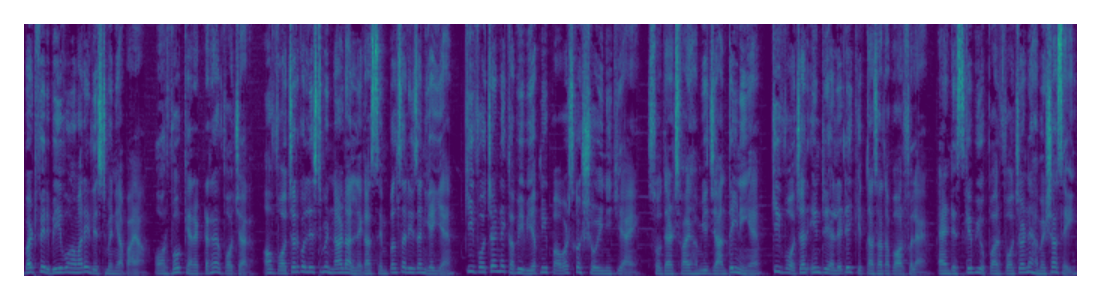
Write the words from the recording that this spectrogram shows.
बट फिर भी वो हमारी लिस्ट में नहीं आ पाया। और वो कैरेक्टर है वॉचर और वॉचर को लिस्ट में न डालने का सिंपल सा रीजन यही है कि वॉचर ने कभी भी अपनी पावर्स को शो ही नहीं किया है। सो दैट्स वाई हम ये जानते ही नहीं है कि वॉचर इन रियलिटी कितना ज़्यादा पावरफुल है। एंड इसके भी ऊपर वॉचर ने हमेशा से ही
